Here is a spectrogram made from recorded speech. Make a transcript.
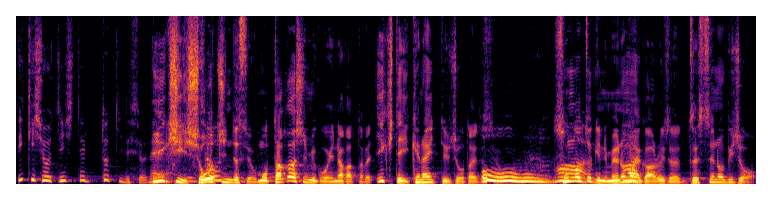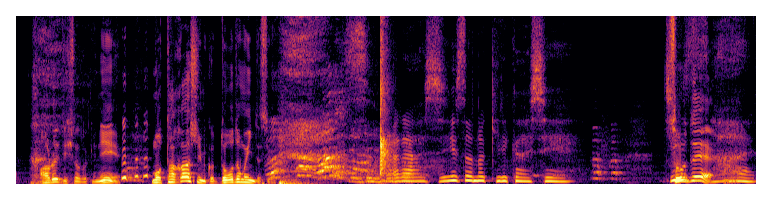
意気消沈してる時ですよね。意気消沈ですよ。もう高橋美子がいなかったら生きていけないっていう状態ですよ。そんな時に目の前から歩いて絶世の美女歩いてきた時に もう高橋美子どうでもいいんですよ。素晴らしいその切り返し。それで、はい、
